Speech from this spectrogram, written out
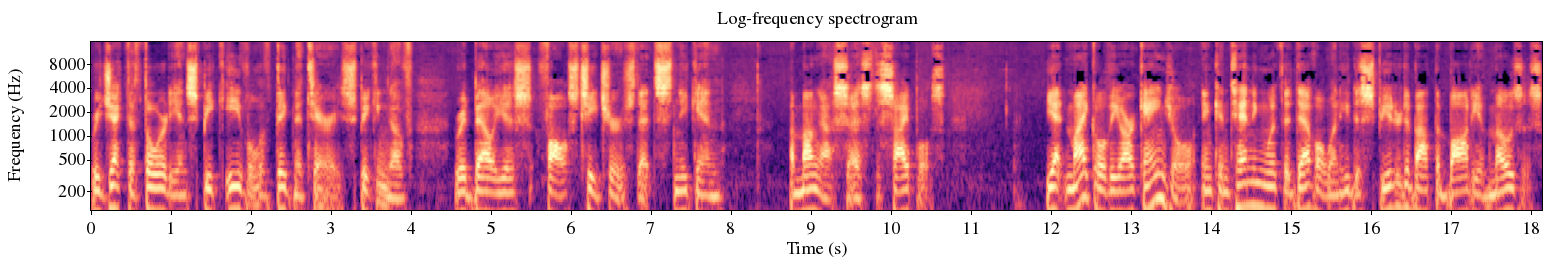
reject authority, and speak evil of dignitaries. Speaking of rebellious, false teachers that sneak in among us as disciples. Yet Michael the archangel, in contending with the devil when he disputed about the body of Moses,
